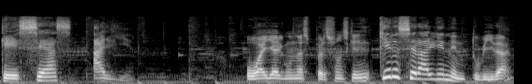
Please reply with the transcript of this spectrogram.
que seas alguien. O hay algunas personas que dicen, ¿quieres ser alguien en tu vida?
